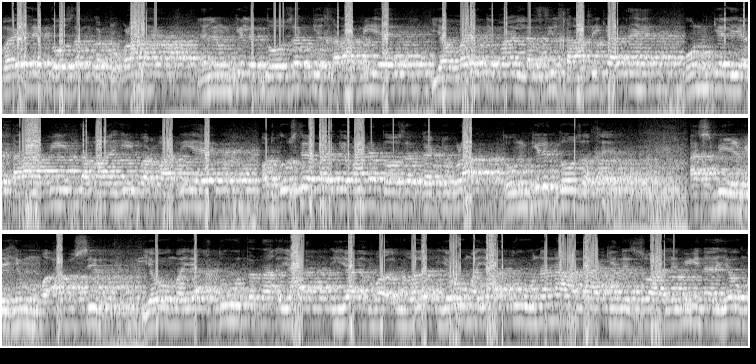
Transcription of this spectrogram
ویل دوزک کا ٹکڑا ہے یعنی ان کے لیے دوزک کی خرابی ہے یا ویل کے معنی لفظی خرابی کہتے ہیں ان کے لیے خرابی تباہی بربادی ہے اور دوسرے ویل کے معنی دوزک کا ٹکڑا تو ان کے لیے دوزخ ہے اسبی بہم و ابصر یوم یاتو تتا یوم یاتوننا لیکن اليوم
